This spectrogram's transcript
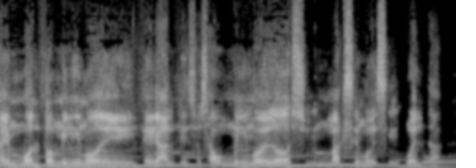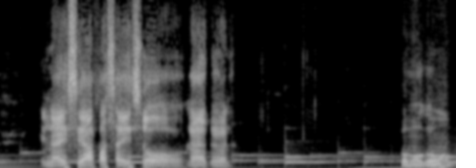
hay un monto mínimo de integrantes, o sea, un mínimo de dos y un máximo de 50. ¿En la SA pasa eso o nada que ver? ¿Cómo, cómo?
